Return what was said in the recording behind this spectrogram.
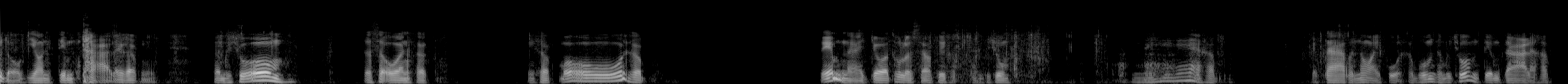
ยดอกเดียวนี่เต็มถาเลยครับนี่ท่านผู้ชมตะสะออนครับนี่ครับโอ้ยครับ เต็มหน้าจอโทรศัพท์เลยครับท่านผู้ชมแน่ครับกระตาเป็นน้อยปวดครับผมท่านผู้ชมเต็มตาแล้วครับ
